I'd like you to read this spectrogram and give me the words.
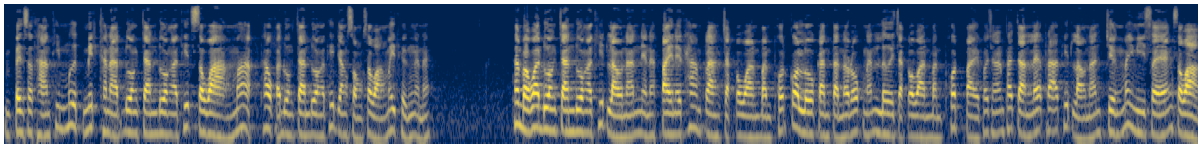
มันเป็นสถานที่มืดมิดขนาดดวงจันทร์ดวงอาทิตย์สว่างมาก เท่ากับดวงจันทร์ดวงอาทิตย์ยังส่องสว่างไม่ถึงอะนะ ท่านบอกว่าดวงจันทร์ดวงอาทิตย์เหล่านั้นเนี่ยนะไปในท่ามกลางจักรวาลบรรพศก็โลกันตนรกนั้นเลยจักรวาลบรรพศไป เพราะฉะนั้นพระจันทร์และพระอาทิตย์เหล่านั้น จึงไม่มีแสงสว่าง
